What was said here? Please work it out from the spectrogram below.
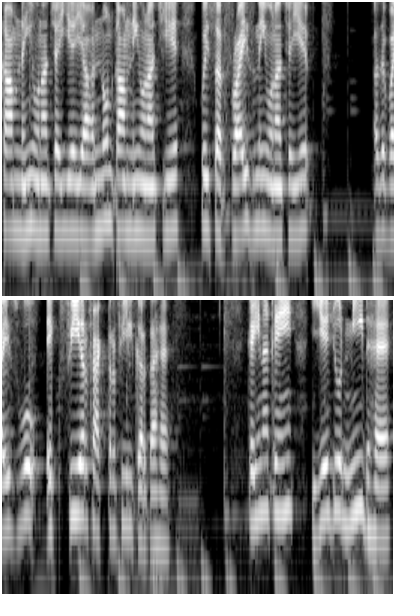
काम नहीं होना चाहिए या अननोन काम नहीं होना चाहिए, कोई सरप्राइज़ नहीं होना चाहिए। अदरवाइज़ वो एक फियर फैक्टर फील करता है। कहीं ना कहीं ये जो नीड है,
